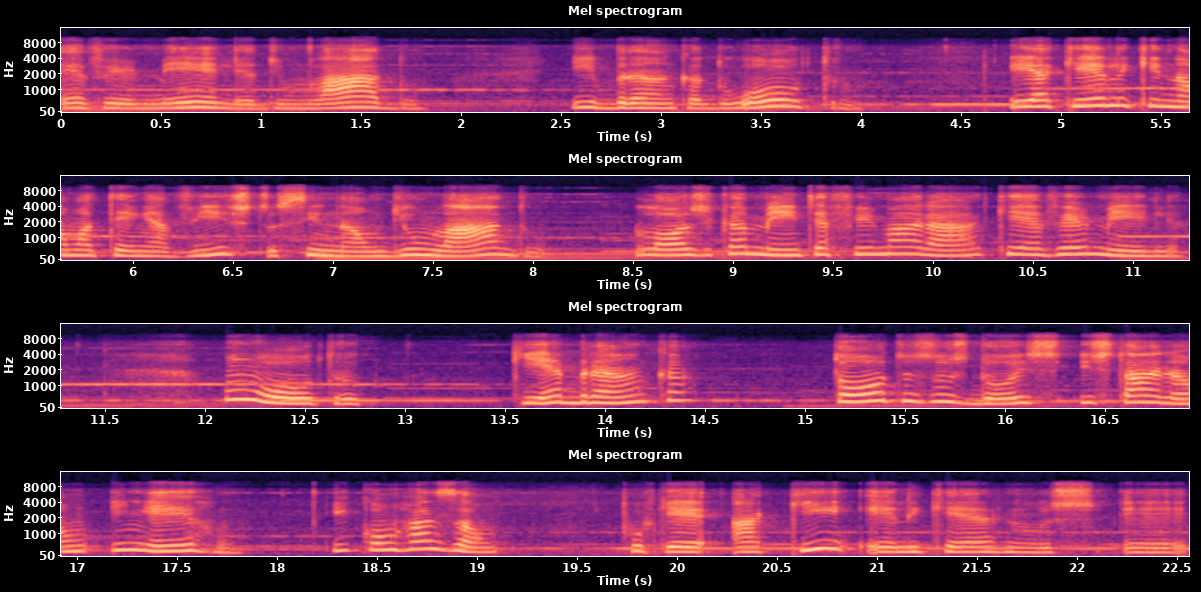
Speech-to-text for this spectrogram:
é vermelha de um lado e branca do outro, e aquele que não a tenha visto senão de um lado, logicamente afirmará que é vermelha. Um outro que é branca, todos os dois estarão em erro e com razão, porque aqui ele quer nos é,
